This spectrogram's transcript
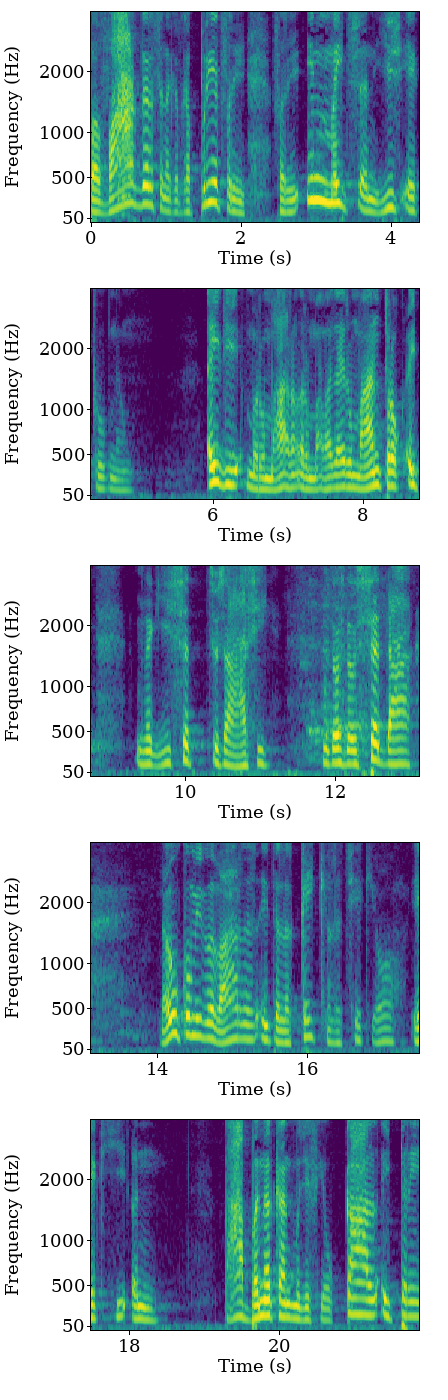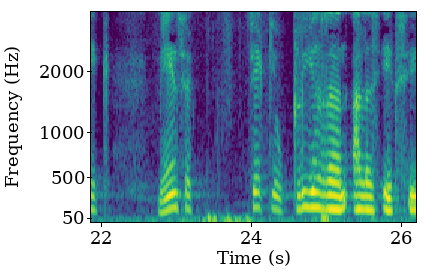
bewaarders en ek het gepreek vir die vir die inmates en hier's ek ook nou. Uit die roman was hy roman trok uit en ek hier sit soos 'n hassie. Moet ons nou sit daar. Nou kom die bewaarders uit, hulle kyk, hulle sê ek ja, ek hier in. Daar binnekant moet jy vir jou kaal uittrek. Mense check jou klere en alles. Ek sê,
